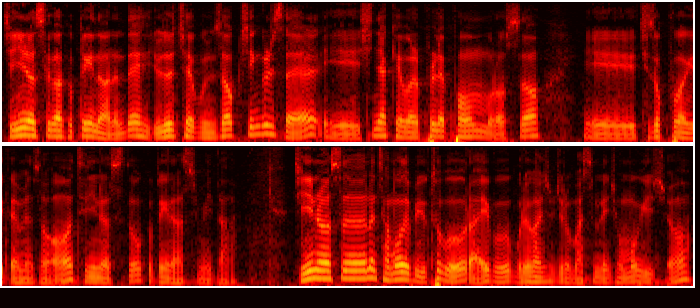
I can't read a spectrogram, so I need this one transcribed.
지니너스가 급등이 나왔는데 유전체 분석 싱글셀 이 신약 개발 플랫폼으로서 이 지속 부각이 되면서 지니너스도 급등이 나왔습니다. 지니너스는 장동 대표 유튜브 라이브 무료 관심주로 말씀드린 종목이죠.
